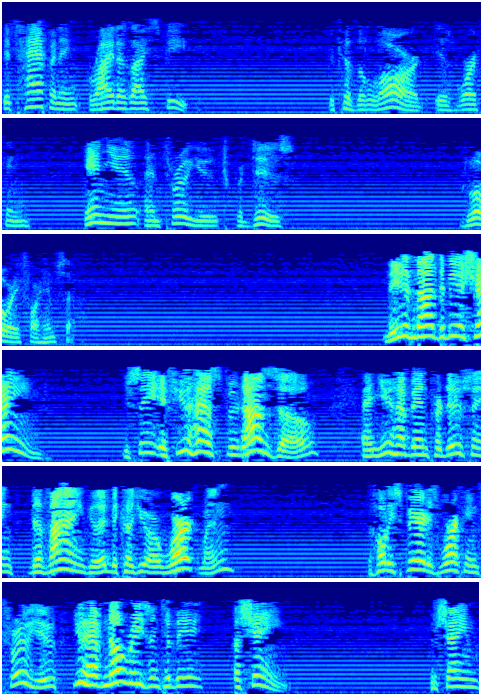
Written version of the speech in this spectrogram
It's happening right as I speak because the Lord is working in you and through you to produce glory for Himself. Needeth not to be ashamed. You see, if you have spoudazo and you have been producing divine good because you're a workman, the Holy Spirit is working through you, you have no reason to be ashamed. Ashamed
